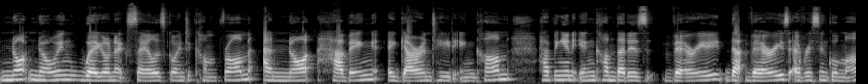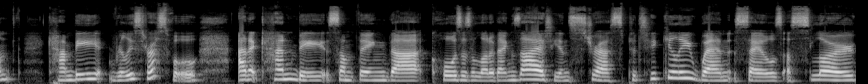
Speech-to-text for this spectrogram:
not knowing where your next sale is going to come from and not having a guaranteed income, having an income that is varied, that varies every single month can be really stressful. And it can be something that causes a lot of anxiety and stress, particularly when sales are slow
